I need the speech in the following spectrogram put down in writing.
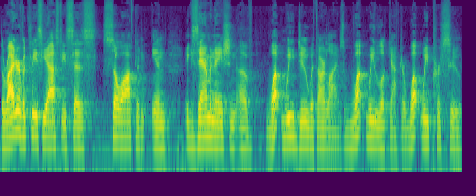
The writer of Ecclesiastes says so often in examination of what we do with our lives, what we look after, what we pursue.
